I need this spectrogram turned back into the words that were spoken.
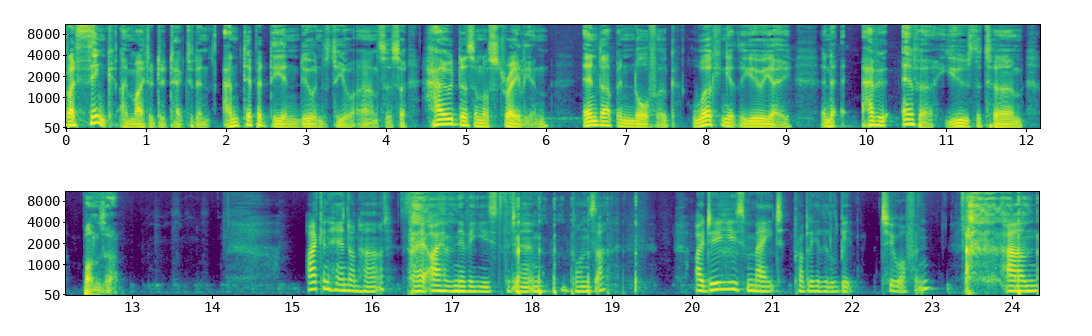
But I think I might have detected an antipodean nuance to your answer. So, how does an Australian end up in Norfolk working at the UEA? And have you ever used the term bonza? I can hand on heart say I have never used the term bonza. I do use mate probably a little bit too often, um,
